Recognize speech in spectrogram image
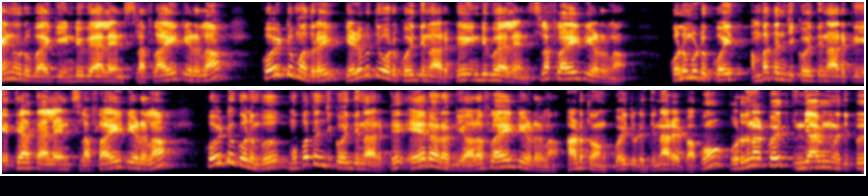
ஐநூறு ரூபாய்க்கு இண்டிகோ ஏர்லைன்ஸில் ஃப்ளைட் எடுக்கலாம். கொய்ட் டு மதுரை எழுபத்தி ஒரு கொய்தினாருக்கு இண்டிகோ ஏர்லைன்ஸில் ஃப்ளைட் எடுக்கலாம். கொழும்பு டு கொய்த் ஐம்பத்தஞ்சு கொய்தினாருக்கு எத்தியாத் ஏர்லைன்ஸில் ஃப்ளைட் இடலாம் கொய்ட்டு கொழும்பு முப்பத்தஞ்சு கொய்த் தினாருக்கு ஏர் அரபியாவில் ஃப்ளைட் எடுக்கலாம் அடுத்து வாங்க கொய்த்துடைய தினாரை பார்ப்போம். ஒரு தினார் கொய்த் இந்தியாவின் மதிப்பு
